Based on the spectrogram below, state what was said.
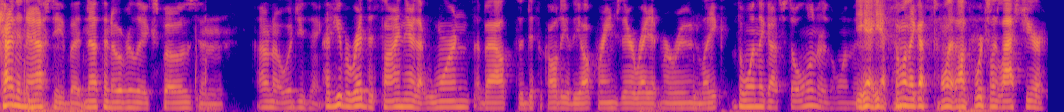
kind of nasty, but nothing overly exposed. And I don't know. What'd you think? Have you ever read the sign there that warns about the difficulty of the elk range there right at Maroon Lake? The one that got stolen, or the one that? Yeah, yes, the one that got stolen. Unfortunately, last year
